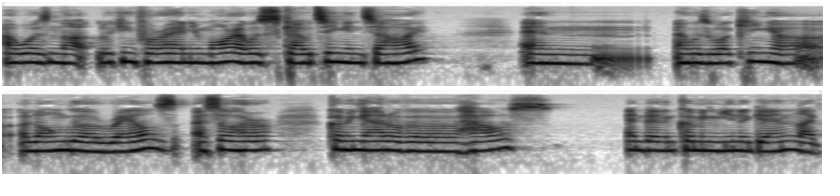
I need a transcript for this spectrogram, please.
I was not looking for her anymore. I was scouting in Thiaroye and I was walking uh, along the rails. I saw her coming out of a house and then coming in again, like,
